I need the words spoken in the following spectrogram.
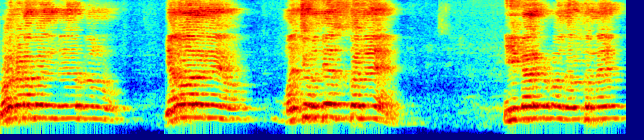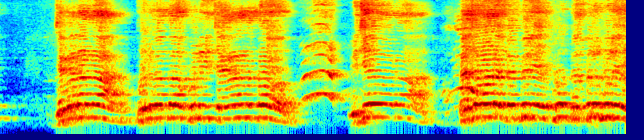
నూట డెబ్బై ఐదు నియోజకవర్గాలు గెలవాలనే మంచి ఉద్దేశంతోనే ఈ కార్యక్రమాలు జరుగుతున్నాయి. జగనన్న పులివందల పులి జగనన్నతో విజయవాడ పెద్దవాడ పెబ్బిలి పెబ్బిలి పులి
